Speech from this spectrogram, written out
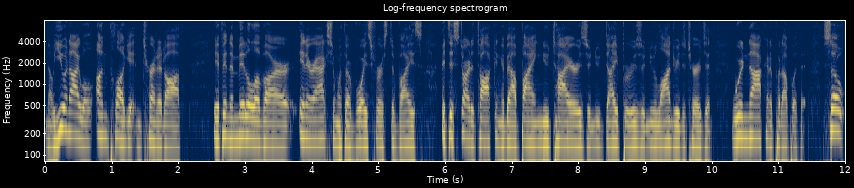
no, you and I will unplug it and turn it off. If in the middle of our interaction with our voice first device, it just started talking about buying new tires or new diapers or new laundry detergent, we're not going to put up with it. So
